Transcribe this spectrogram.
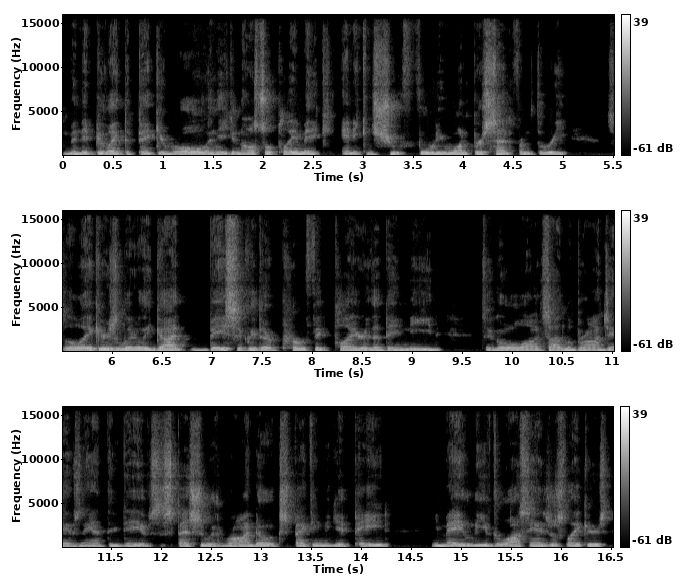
manipulate the pick and roll. And he can also play make and he can shoot 41% from three. So the Lakers literally got basically their perfect player that they need to go alongside LeBron James and Anthony Davis, especially with Rondo expecting to get paid. He may leave the Los Angeles Lakers.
